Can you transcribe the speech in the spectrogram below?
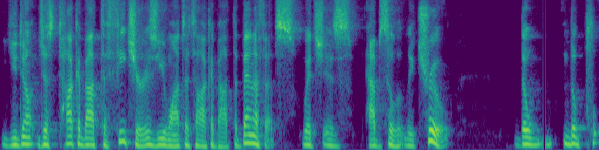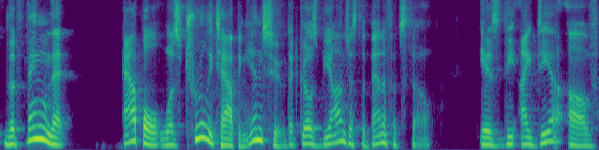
you don't just talk about the features you want to talk about the benefits which is absolutely true. The the the thing that apple was truly tapping into that goes beyond just the benefits though is the idea of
